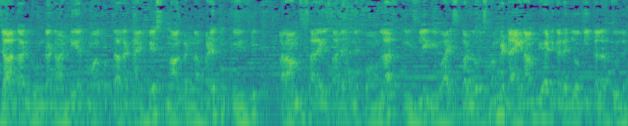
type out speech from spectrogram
ज़्यादा ढूंढा डांडी है तुम्हारे को ज़्यादा टाइम वेस्ट ना करना पड़े। तुम इजीली आराम से सारे के सारे अपने फॉर्मुला इजिली रिवाइज कर लो। इसमें हमने डायग्राम भी ऐड करे जो कि कलरफुल है।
